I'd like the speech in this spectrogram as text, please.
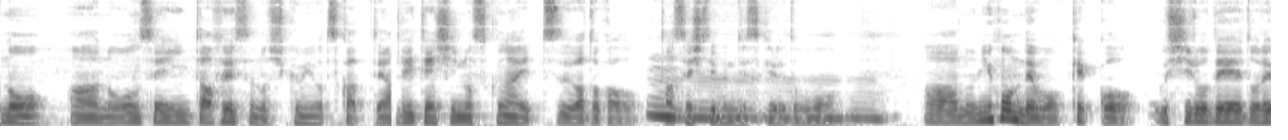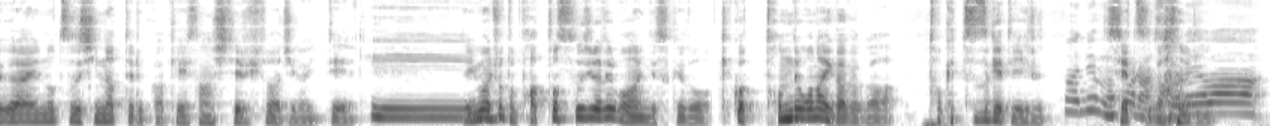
のあの音声インターフェースの仕組みを使って、レイテンシーの少ない通話とかを達成してるんですけれども、あの、日本でも結構、後ろでどれぐらいの通信になってるか計算してる人たちがいて、で今ちょっとパッと数字が出てこないんですけど、結構とんでもない額が溶け続けている。まあでもほら、説があるそれは、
